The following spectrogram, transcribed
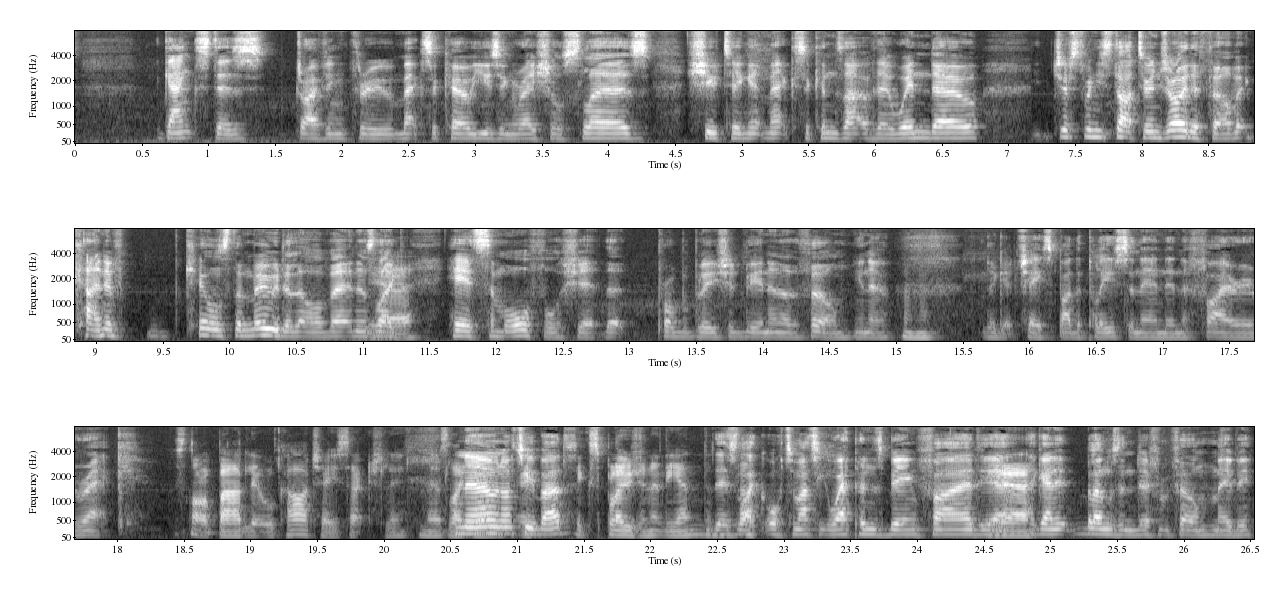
gangsters driving through Mexico using racial slurs, shooting at Mexicans out of their window. Just when you start to enjoy the film, it kind of kills the mood a little bit and it's Yeah. like, here's some awful shit that probably should be in another film, you know. Mm-hmm. They get chased by the police and they end in a fiery wreck. It's not a bad little car chase, actually. There's like No, a, not too a bad. Explosion at the end. There's stuff. like automatic weapons being fired. Yeah. Yeah. Again, it belongs in a different film, maybe.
